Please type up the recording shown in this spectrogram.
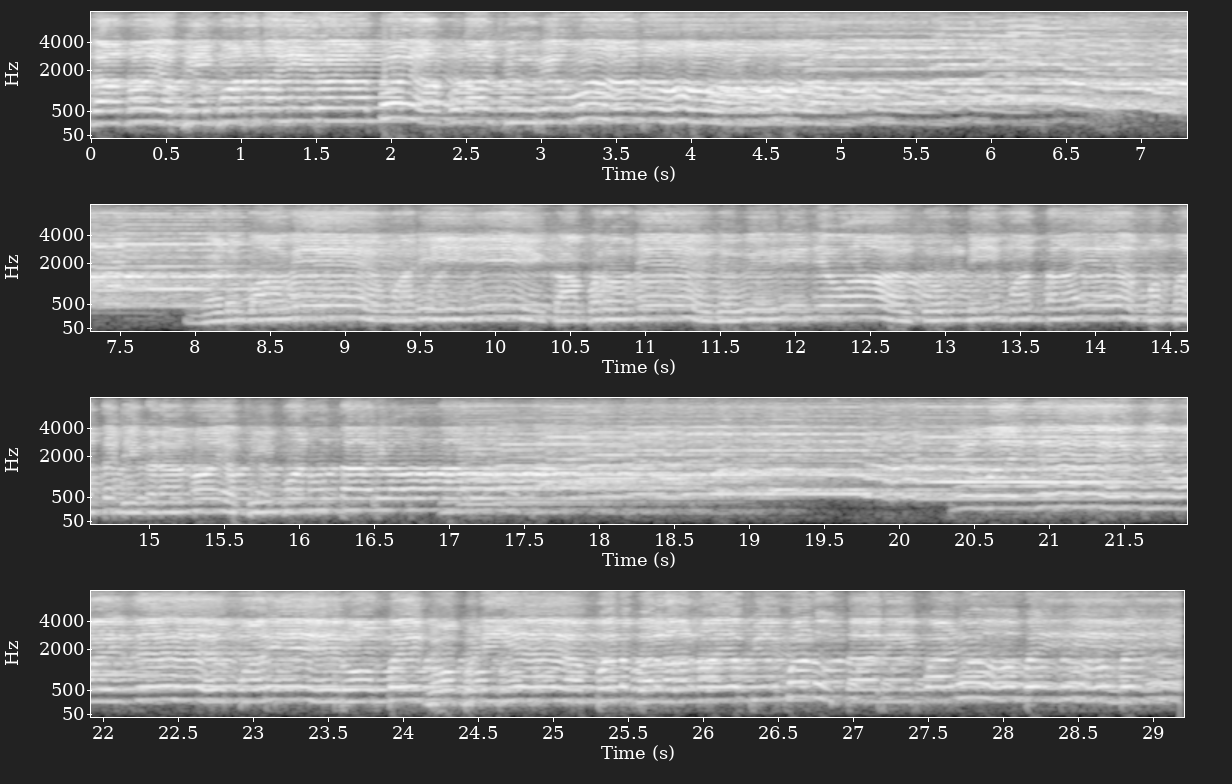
રાજાનો અભિમાન નહીં રહ્યો તો આપણો શું રહેવાનો ગડબાવે મારી કાપરોને ઝવેરી જેવા સુરની માતાએ મમત ડીગડાનો અભિમાન ઉતાર્યો. ઝોપડીએ બલબલાનો અભિમાન ઉતારી પાડ્યો ભાઈ.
